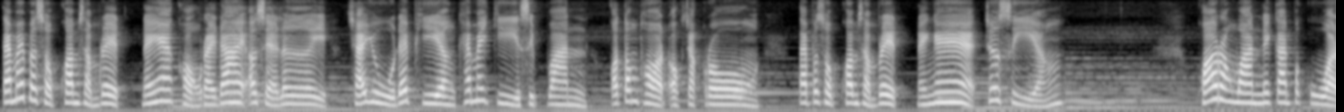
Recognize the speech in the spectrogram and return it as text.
แต่ไม่ประสบความสำเร็จในแง่ของรายได้เอาเสียเลย ใช้อยู่ได้เพียงแค่ไม่กี่สิบวัน ก็ต้องถอดออกจากโรง แต่ประสบความสำเร็จในแง่ชื่อเสียงคว้ารางวัลในการประกวด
